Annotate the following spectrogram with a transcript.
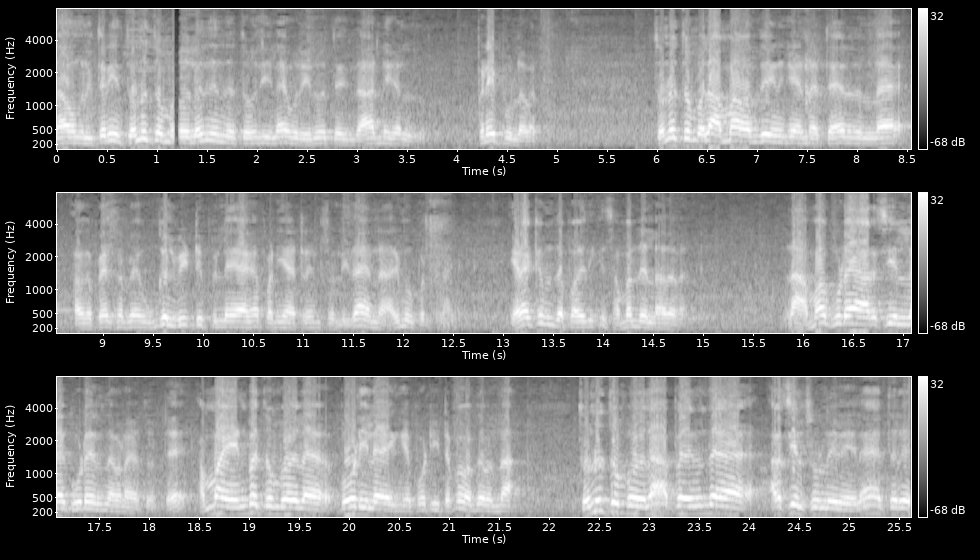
நான் உங்களுக்கு தெரியும் தொண்ணூத்தொன்பதுல இருந்து இந்த தொகுதியில் ஒரு இருபத்தைந்து ஆண்டுகள் பிணைப்பு உள்ளவர். தொண்ணூத்தொன்பதுல அம்மா வந்து எனக்கு என்ன தேர்தலில் அவங்க பேசினப்ப உங்கள் வீட்டு பிள்ளையாக பணியாற்றுறேன்னு சொல்லி தான் என்னை அறிமுகப்படுத்தினாங்க. எனக்கும் இந்த பகுதிக்கு சம்பந்தம் இல்லாதவன். நான் அம்மா கூட அரசியல்ல கூட இருந்தவனை தொட்டு அம்மா எண்பத்தொம்போதில் போடியில இங்க போட்டிட்டப்ப வந்தவன் தான். தொண்ணூத்தொன்பதுல அப்ப இருந்த அரசியல் சூழ்நிலையில திரு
